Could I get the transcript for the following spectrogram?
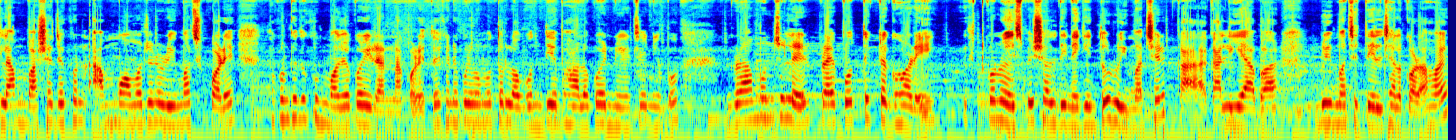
দেখলাম বাসায় যখন আম্মু আমার জন্য রুই মাছ করে, তখন কিন্তু খুব মজা করেই রান্না করে। তো এখানে পরিমাণ মতো লবণ দিয়ে ভালো করে নেড়ে নিব। গ্রাম অঞ্চলের প্রায় প্রত্যেকটা ঘরেই কোনো স্পেশাল দিনে কিন্তু রুই মাছের কালিয়া বা রুই মাছের তেল ঝাল করা হয়।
